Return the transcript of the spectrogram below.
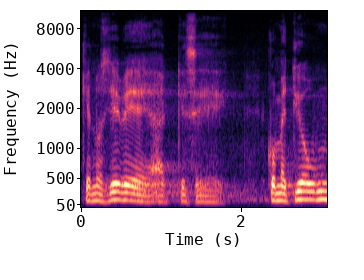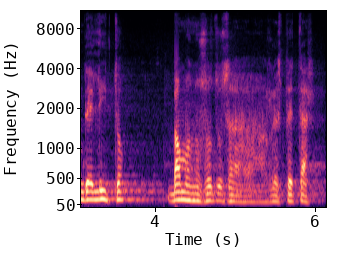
que nos lleve a que se cometió un delito, vamos nosotros a respetar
